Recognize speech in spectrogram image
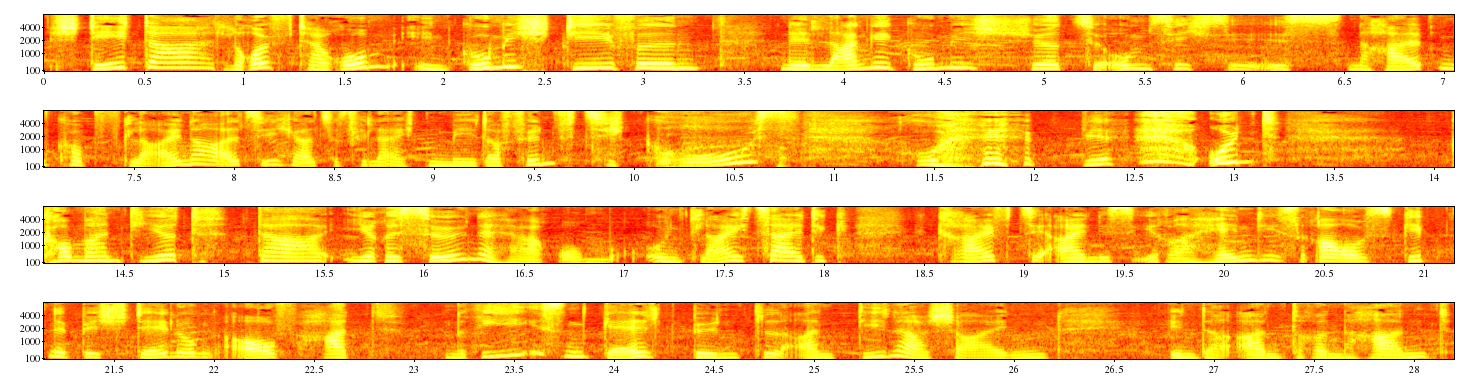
steht da, läuft herum in Gummistiefeln, eine lange Gummischürze um sich. Sie ist einen halben Kopf kleiner als ich, also vielleicht 1,50 Meter groß. Oh. Und kommandiert da ihre Söhne herum. Und gleichzeitig greift sie eines ihrer Handys raus, gibt eine Bestellung auf, hat ein riesen Geldbündel an Dienerscheinen in der anderen Hand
